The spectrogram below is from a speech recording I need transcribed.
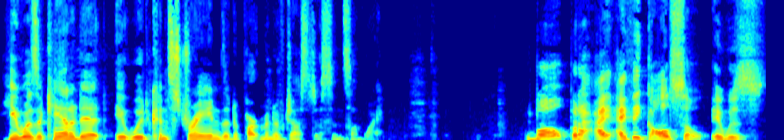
he was a candidate it would constrain the department of justice in some way Well, but I I think also it was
